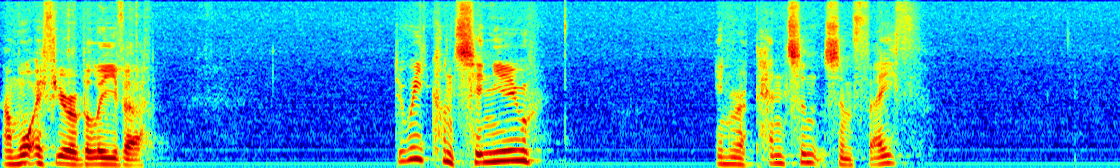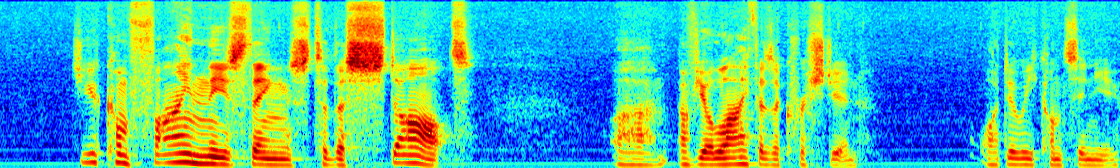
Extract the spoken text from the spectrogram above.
And what if you're a believer? Do we continue in repentance and faith? Do you confine these things to the start uh, of your life as a Christian? Or do we continue?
